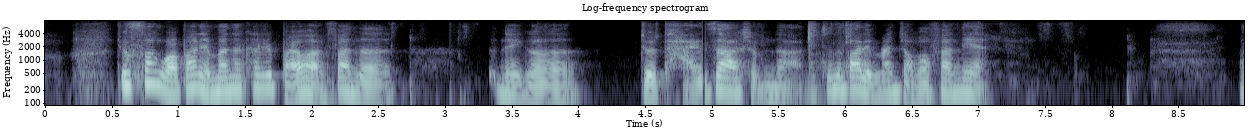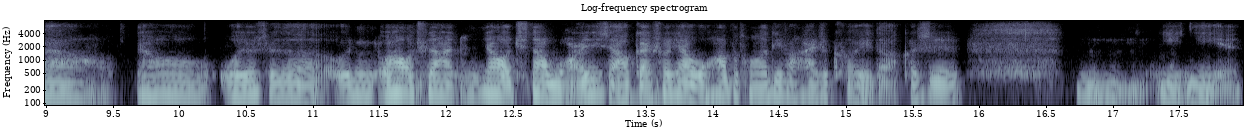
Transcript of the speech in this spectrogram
就饭馆八点半才开始摆晚饭的，那个就是台子啊什么的，你真的八点半找不到饭店。哎呀，然后我就觉得我我让我去那让我去那玩一下，我感受一下文化不同的地方还是可以的。可是，嗯，你你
